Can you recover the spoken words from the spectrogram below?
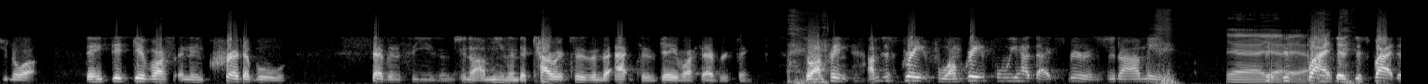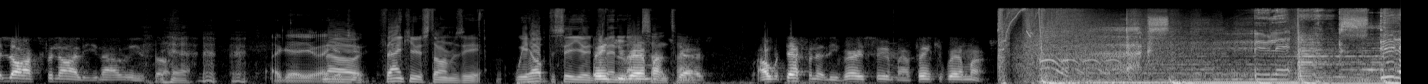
you know what? They did give us an incredible seven seasons. You know what I mean? And the characters and the actors gave us everything. So I think I'm just grateful. I'm grateful we had that experience. You know what I mean? Yeah, yeah, yeah. despite the despite the last finale. You know what I mean? So. Yeah. I get you. I No, get you. thank you, Stormzy. We hope to see you in Thank Finland you very much, sometime. guys. I would definitely very soon, man. Thank you very much. X. Yle X. Yle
